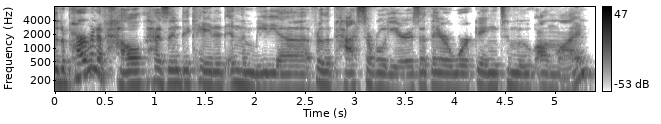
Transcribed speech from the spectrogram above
The Department of Health has indicated in the media for the past several years that they are working to move online.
